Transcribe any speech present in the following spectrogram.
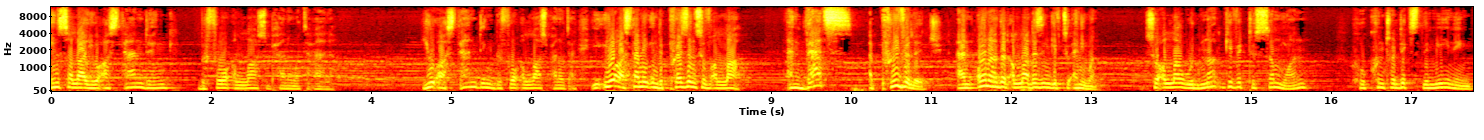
In Salah, you are standing before Allah subhanahu wa ta'ala. You are standing before Allah subhanahu wa ta'ala. You are standing in the presence of Allah. And that's a privilege and honor that Allah doesn't give to anyone. So Allah would not give it to someone who contradicts the meaning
